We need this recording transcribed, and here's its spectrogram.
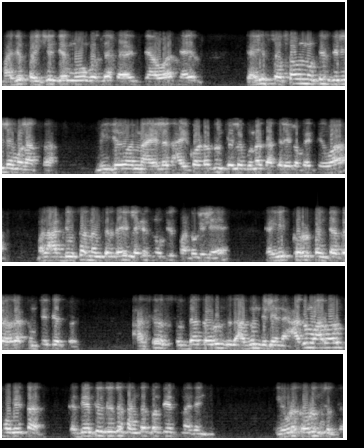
माझे पैसे जे मोह बदल्या साहेब द्यावा त्या त्याही स्वतःहून नोटीस दिलेली आहे मला आता. मी जेव्हा न्यायालयात हायकोर्टातून केलं गुन्हा दाखल हे लोक तेव्हा मला आठ दिवसानंतर काही लगेच नोटीस पाठवलेली आहे. काही एक करोड पंच्याहत्तर हजार तुमचे देतो असं सुद्धा करून अजून दिले नाही. अजून वारंवार फोन येतात. का देतो देतो सांगतात पण देत नाही त्यांनी एवढं करून सुद्धा.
